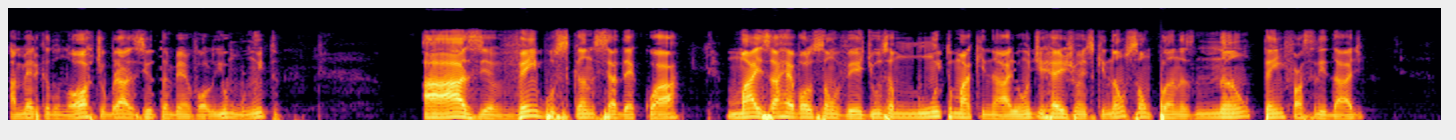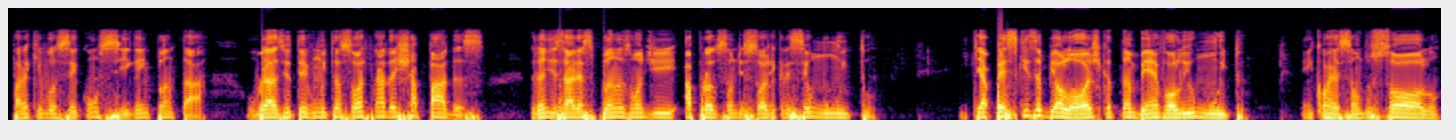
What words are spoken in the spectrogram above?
América do Norte, o Brasil também evoluiu muito a Ásia vem buscando se adequar, mas a Revolução Verde usa muito maquinário, onde regiões que não são planas não têm facilidade para que você consiga implantar. O Brasil teve muita sorte por causa das chapadas, grandes áreas planas onde a produção de soja cresceu muito. E que a pesquisa biológica também evoluiu muito em correção do solo,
